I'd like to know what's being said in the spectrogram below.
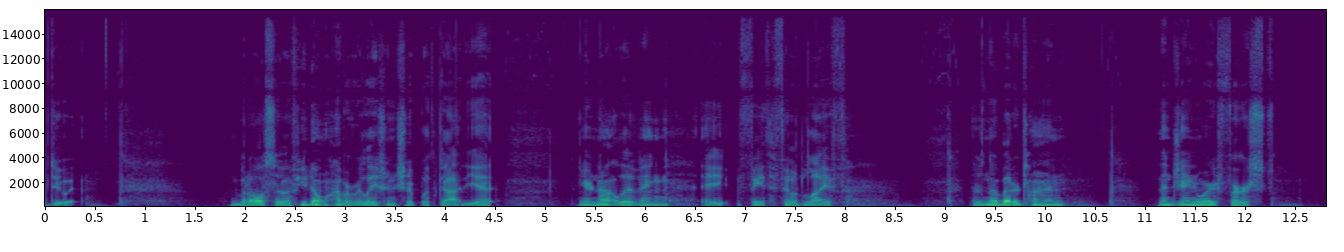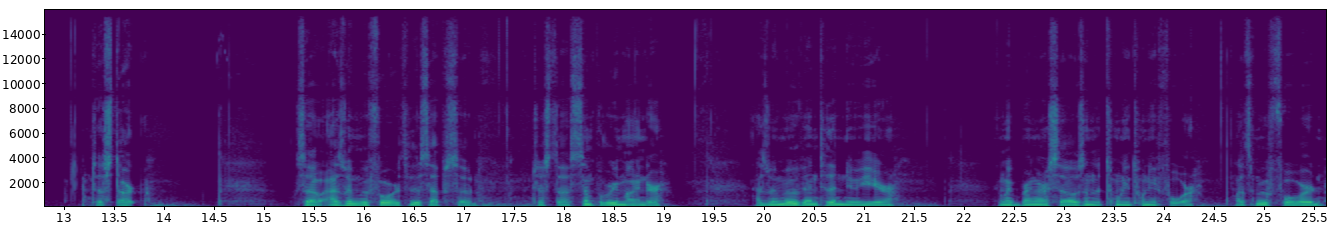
do it. But also, if you don't have a relationship with God yet, you're not living a faith filled life. There's no better time than January 1st to start. So, as we move forward through this episode, just a simple reminder as we move into the new year, and we bring ourselves into 2024. Let's move forward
